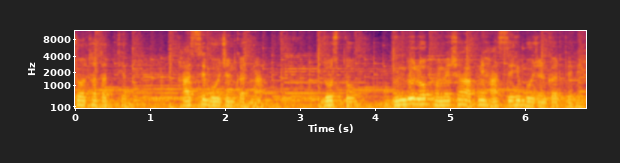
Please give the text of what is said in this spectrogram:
चौथा तथ्य हाथ से भोजन करना। दोस्तों, हिंदू लोग हमेशा अपने हाथ से ही भोजन करते हैं।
